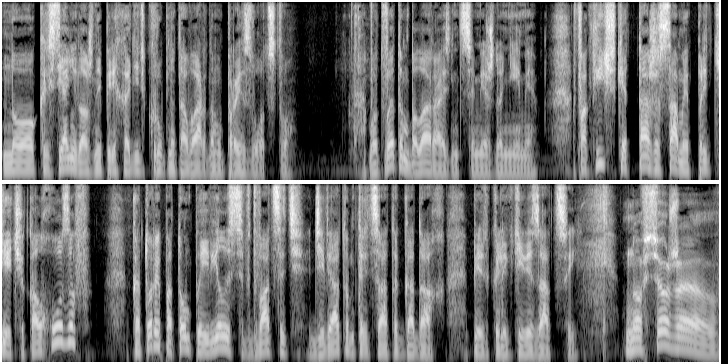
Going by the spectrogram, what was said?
но крестьяне должны переходить к крупнотоварному производству. Вот в этом была разница между ними. Фактически это та же самая предтеча колхозов, которая потом появилась в 29-30-х годах перед коллективизацией. Но все же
